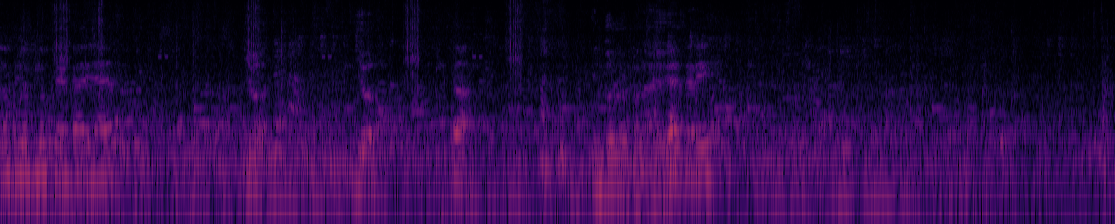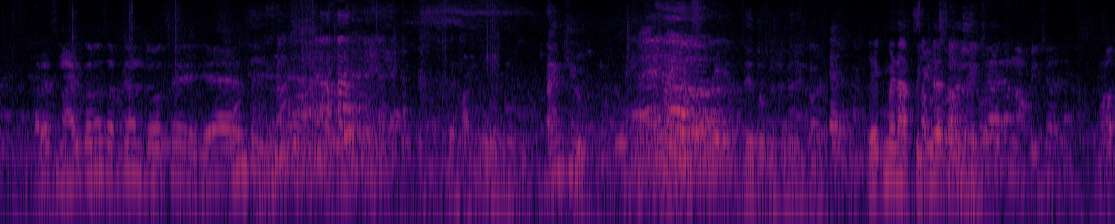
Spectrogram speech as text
look look look center yes ये वाला ये वाला इन दोनों ने यस अरे अरे स्माइल करो सब जन ज़ोर से यस थैंक यू दे दो मुझे मेरे कार्ड एक मिनट आप पीछे पीछे आ जाना पीछे आ जाना।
